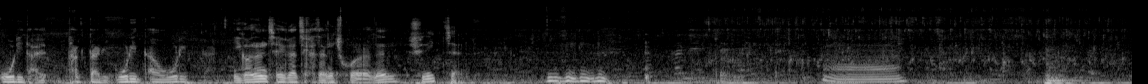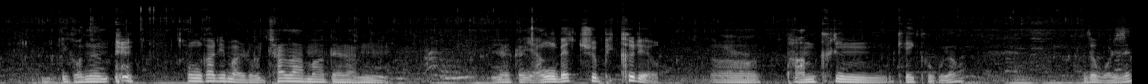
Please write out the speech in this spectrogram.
오리 날 닭다리 오리 아 오리 이거는 제가 가장 좋아하는 슈니짠. Aww. 이거는 헝가리 말로 찰라마데라는 약간 양배추 피클이에요. 어, 밤 크림 케이크고요. 이거 뭐지?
